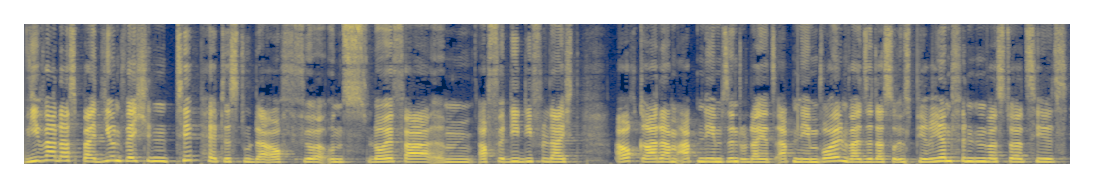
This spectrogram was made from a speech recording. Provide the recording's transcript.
wie war das bei dir und welchen Tipp hättest du da auch für uns Läufer, ähm, auch für die, die vielleicht auch gerade am Abnehmen sind oder jetzt abnehmen wollen, weil sie das so inspirierend finden, was du erzählst?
